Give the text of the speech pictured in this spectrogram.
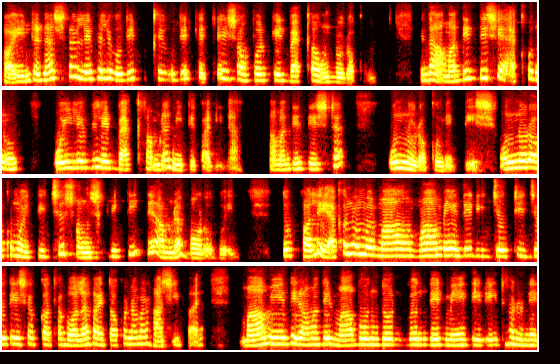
হয় ইন্টারন্যাশনাল লেভেলে ওদের ওদের ক্ষেত্রে এই সম্পর্কের ব্যাখ্যা অন্যরকম। কিন্তু আমাদের দেশে এখনও ওই লেভেলের ব্যাখ্যা আমরা নিতে পারি না। আমাদের দেশটা অন্য রকমের দেশ অন্য রকম ঐতিহ্য সংস্কৃতিতে আমরা বড় হই। তো ফলে এখনও মা- মা মা মেয়েদের ইজ্জত টিজ্জত এসব কথা বলা হয়, তখন আমার হাসি পায়। মা মেয়েদের, আমাদের মা বোনদের বোনদের মেয়েদের এই ধরনের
